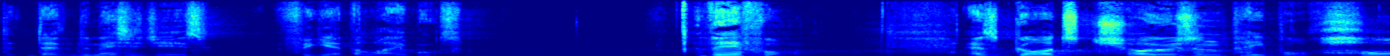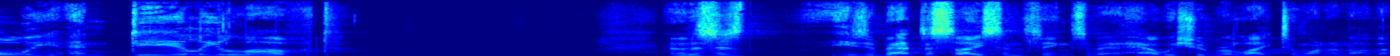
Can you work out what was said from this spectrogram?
The, the, the message is forget the labels. Therefore, as God's chosen people, holy and dearly loved. Now, this is, he's about to say some things about how we should relate to one another,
